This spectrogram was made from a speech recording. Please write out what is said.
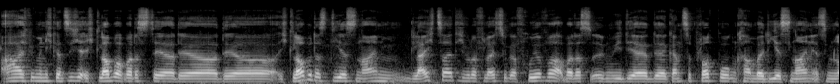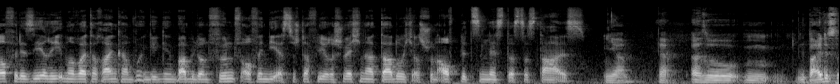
Ah, ich bin mir nicht ganz sicher. Ich glaube aber, dass der, der, der, ich glaube, dass DS9 gleichzeitig oder vielleicht sogar früher war, aber dass irgendwie der, der ganze Plotbogen kam bei DS9 erst im Laufe der Serie immer weiter reinkam, wohingegen Babylon 5, auch wenn die erste Staffel ihre Schwächen hat, da durchaus schon aufblitzen lässt, dass das da ist. Ja, ja, also beides,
